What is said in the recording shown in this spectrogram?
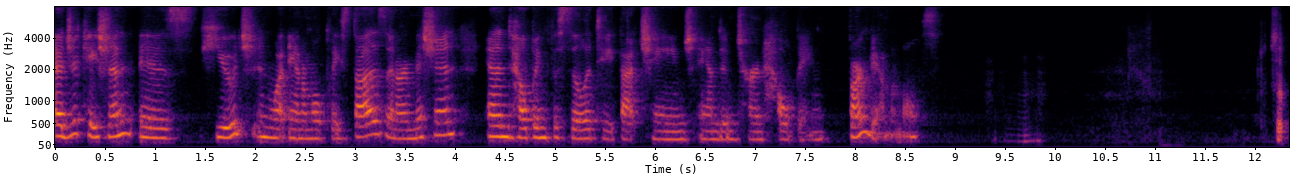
education is huge in what Animal Place does and our mission and helping facilitate that change and in turn helping farmed animals. So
